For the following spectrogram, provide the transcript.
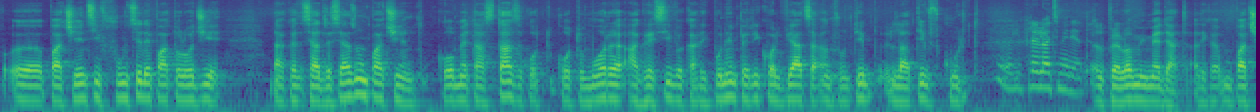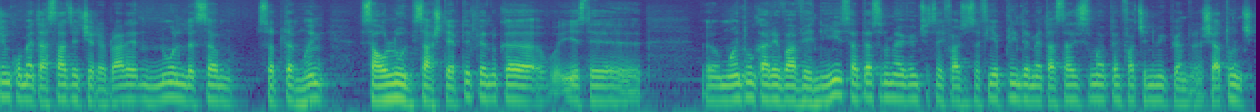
uh, pacienții funcție de patologie. Dacă se adresează un pacient cu o metastază, cu o, cu o tumoră agresivă care îi pune în pericol viața într-un timp relativ scurt, îl preluați imediat. Îl preluăm imediat. Adică un pacient cu metastaze cerebrale nu îl lăsăm săptămâni sau luni să aștepte pentru că este în momentul în care va veni, s-ar putea să nu mai avem ce să-i facem, să fie plin de metastaze și să nu mai putem face nimic pentru el. Și atunci,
